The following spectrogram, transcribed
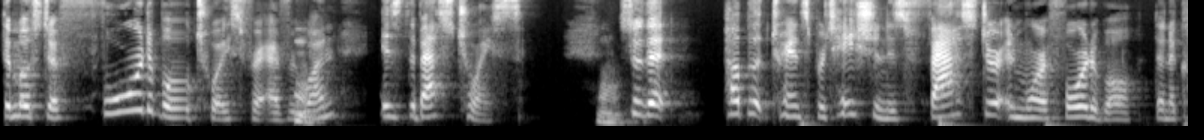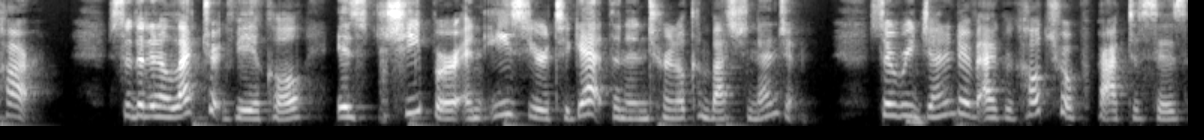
the most affordable choice for hmm. everyone, hmm. is the best choice. Hmm. So that public transportation is faster and more affordable than a car, so that an electric vehicle is cheaper and easier to get than an internal combustion engine. So hmm. regenerative agricultural practices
